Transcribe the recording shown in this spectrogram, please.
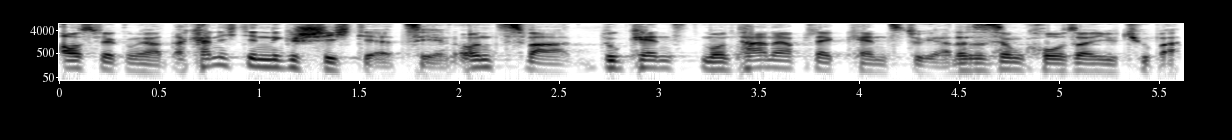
Auswirkungen hat. Da kann ich dir eine Geschichte erzählen. Und zwar, du kennst Montana Black, kennst du ja. Das ist so ein großer YouTuber.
